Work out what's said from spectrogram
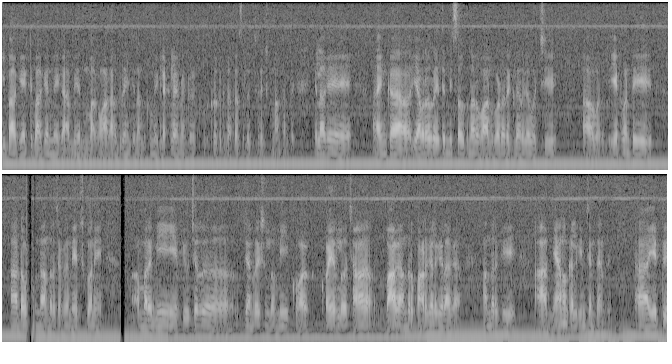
ఈ భాగ్య ఎట్టి భాగ్యాన్ని మీకు మీరు మాకు అనుగ్రహించినందుకు మీకు లెక్కలేనటువంటి కృతజ్ఞత చెల్లించుకున్నాం తండ్రి. ఇలాగే ఇంకా ఎవరెవరైతే మిస్ అవుతున్నారో వాళ్ళు కూడా రెగ్యులర్గా వచ్చి ఆ, ఎటువంటి డౌట్ ఉండా అందరూ చక్కగా నేర్చుకొని మరి మీ ఫ్యూచర్ జనరేషన్లో మీ క్వైర్లో చాలా బాగా అందరూ పాడగలిగేలాగా అందరికీ ఆ జ్ఞానం కలిగించండి ఎట్టి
